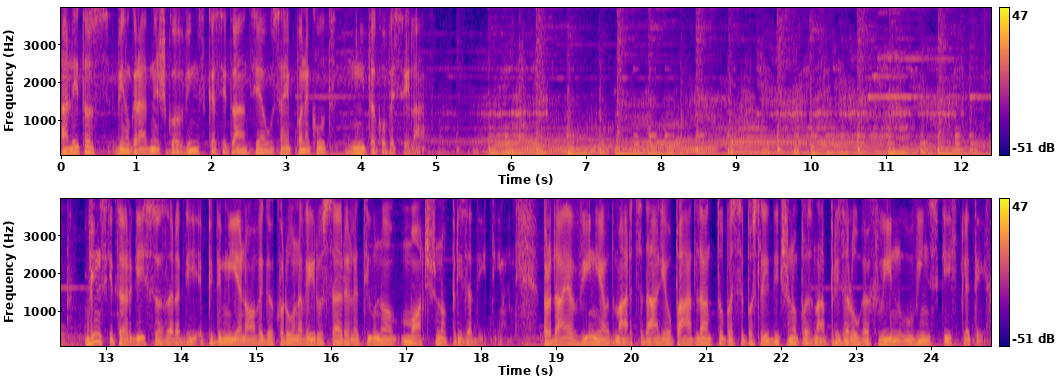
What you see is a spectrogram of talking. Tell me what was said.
A letos vinogradniško-vinska situacija vsaj ponekod ni tako vesela. Vinski trgi so zaradi epidemije novega koronavirusa relativno močno prizadeti. Prodaja vin je od marca dalje upadla, to pa se posledično pozna pri zalogah vin v vinskih kleteh.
